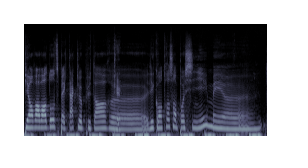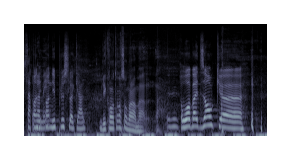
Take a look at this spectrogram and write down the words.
Puis on va avoir d'autres spectacles là, plus tard. Euh, les contrats sont pas signés, mais euh, Ça on, est, promet. on est plus local. Les contrats sont normaux. Ouais, ben disons que euh,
